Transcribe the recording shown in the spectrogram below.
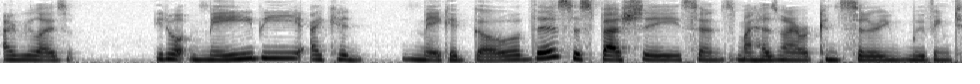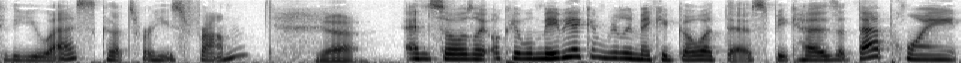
I realized, you know what, maybe I could make a go of this, especially since my husband and I were considering moving to the US because that's where he's from. Yeah. And so I was like, okay, well, maybe I can really make a go at this because at that point,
